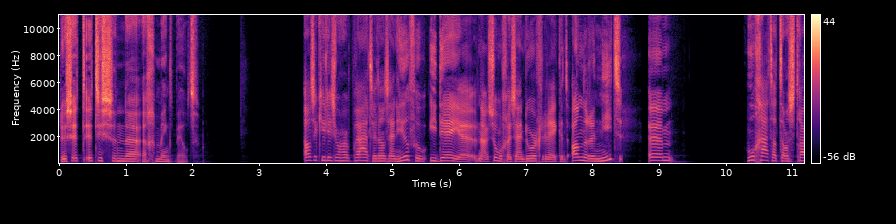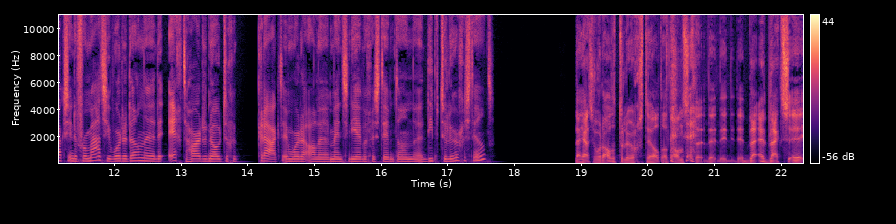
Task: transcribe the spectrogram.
Dus het, het is een, uh, een gemengd beeld. Als ik jullie zo hoor praten, dan zijn heel veel ideeën. Nou, sommige zijn doorgerekend, andere niet. Um, hoe gaat dat dan straks in de formatie? Worden dan de echt harde noten gekraakt en worden alle mensen die hebben gestemd dan diep teleurgesteld? Nou ja, ze worden altijd teleurgesteld. Althans, het blijkt uh,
